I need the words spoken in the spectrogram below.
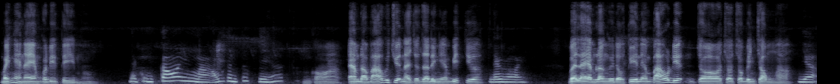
Mấy ngày nay em có đi tìm không? dạ cũng có nhưng mà không tin tức gì hết Không có. Em đã báo cái chuyện này cho gia đình em biết chưa? dạ rồi Vậy là em là người đầu tiên em báo điện cho cho cho bên chồng hả? dạ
